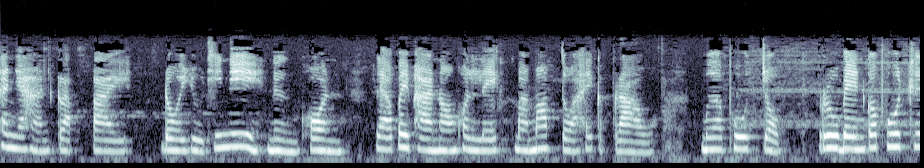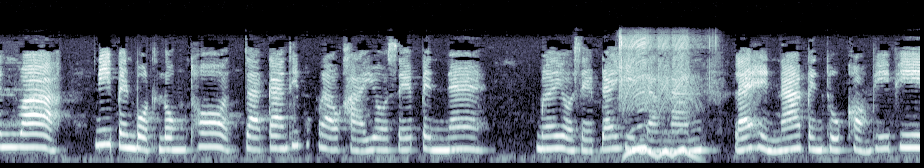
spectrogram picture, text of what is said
ธัญญาหารกลับไป โดยอยู่ที่นี่หนึ่งคน แล้วไปพาน้องคนเล็กมามอบตัวให้กับเรา เมื่อพูดจบ รูเบนก็พูดขึ้นว่านี่เป็นบทลงโทษจากการที่พวกเราขายโยเซฟเป็นแน่ เมื่อโยเซฟได้ยินดังนั้น และเห็นหน้าเป็นทุกข์ของพี่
